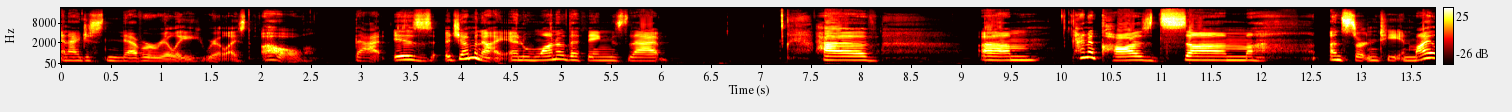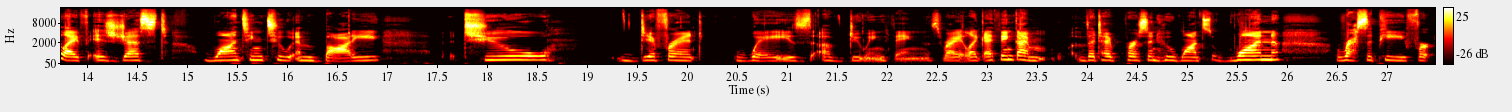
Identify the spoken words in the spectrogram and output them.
and I just never really realized, oh, that is a Gemini. And one of the things that have um, kind of caused some uncertainty in my life is just wanting to embody two different ways of doing things, right? Like, I think I'm the type of person who wants one recipe for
